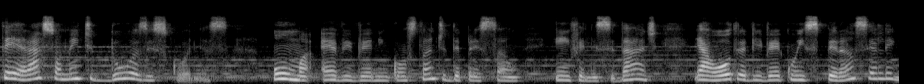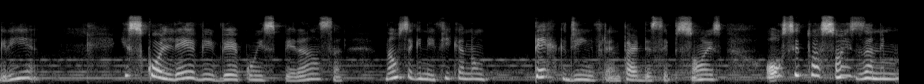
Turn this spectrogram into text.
terá somente duas escolhas. Uma é viver em constante depressão e infelicidade, e a outra é viver com esperança e alegria. Escolher viver com esperança não significa não ter de enfrentar decepções ou situações desanim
